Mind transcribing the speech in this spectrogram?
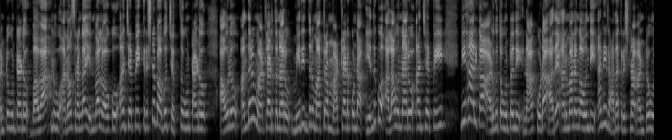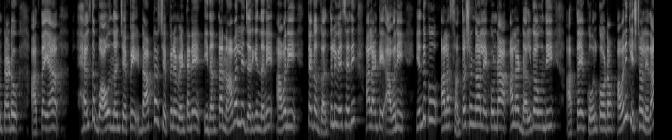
అంటూ ఉంటాడు. బావా నువ్వు అనవసరంగా ఇన్వాల్వ్ అవ్వకు అని చెప్పి కృష్ణబాబు చెప్తూ ఉంటాడు. అవును అందరూ మాట్లాడుతున్నారు. మీరిద్దరు మాత్రం మాట్లాడకుండా ఎందుకు అలా ఉన్నారు అని చెప్పి నిహారిక అడుగుతూ ఉంటుంది. నాకు కూడా అదే అనుమానంగా ఉంది అని రాధాకృష్ణ అంటూ ఉంటాడు. అత్తయ్య హెల్త్ బాగుందని చెప్పి డాక్టర్ చెప్పిన వెంటనే ఇదంతా నా వల్లే జరిగిందని అవని తెగ గంతులు వేసేది అలాంటి అవని. ఎందుకు? అలా సంతోషంగా లేకుండా అలా డల్గా ఉంది. అత్తయ్య కోలుకోవడం అవనికి ఇష్టం లేదా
